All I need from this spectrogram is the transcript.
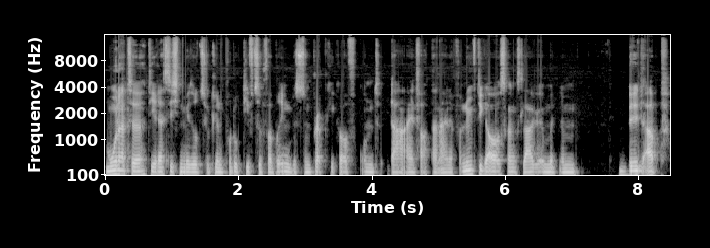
Monate, die restlichen Mesozyklen produktiv zu verbringen bis zum Prep-Kickoff und da einfach dann eine vernünftige Ausgangslage mit einem Build-up,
